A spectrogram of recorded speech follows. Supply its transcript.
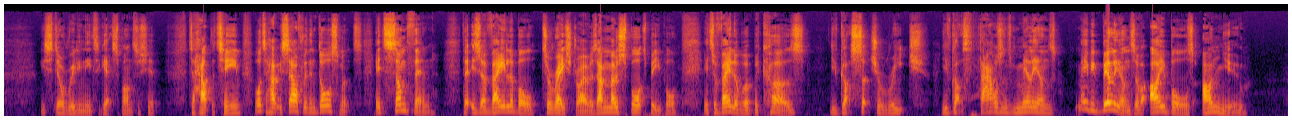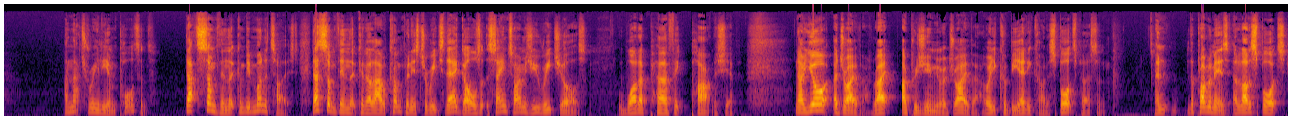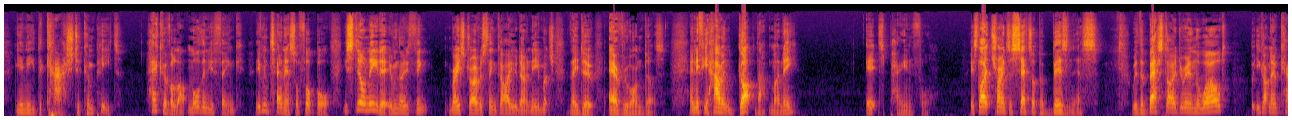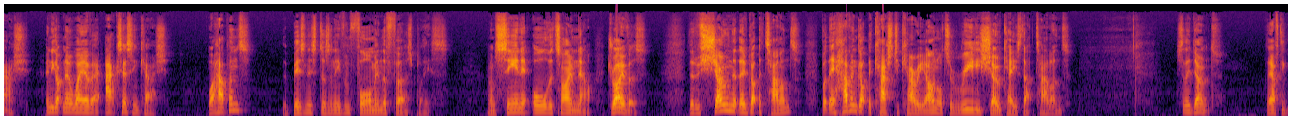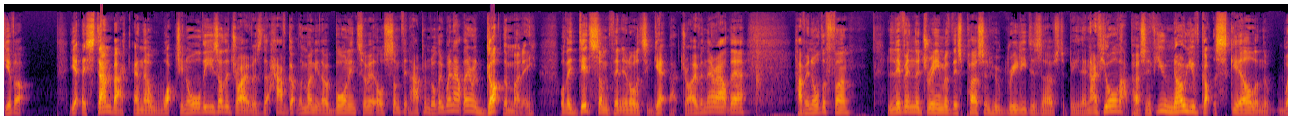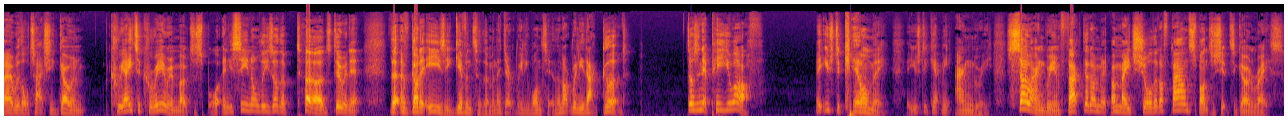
you still really need to get sponsorship to help the team or to help yourself with endorsements. It's something that is available to race drivers and most sports people. It's available because you've got such a reach. You've got thousands, millions, maybe billions of eyeballs on you. And that's really important. That's something that can be monetized. That's something that can allow companies to reach their goals at the same time as you reach yours. What a perfect partnership. Now, you're a driver, right? I presume you're a driver, or you could be any kind of sports person. And the problem is, a lot of sports, you need the cash to compete. Heck of a lot, more than you think. Even tennis or football, you still need it, even though you think race drivers think, oh, you don't need much. They do. Everyone does. And if you haven't got that money, it's painful. It's like trying to set up a business with the best idea in the world, but you got no cash and you got no way of accessing cash. What happens? The business doesn't even form in the first place. And I'm seeing it all the time now. Drivers that have shown that they've got the talent, but they haven't got the cash to carry on or to really showcase that talent. So they don't. They have to give up. Yet they stand back and they're watching all these other drivers that have got the money. They were born into it, or something happened, or they went out there and got the money, or they did something in order to get that drive, and they're out there having all the fun, living the dream of this person who really deserves to be there. Now, if you're that person, if you know you've got the skill and the wherewithal to actually go and create a career in motorsport, and you're seeing all these other turds doing it that have got it easy given to them, and they don't really want it, and they're not really that good, doesn't it pee you off? It used to kill me. It used to get me angry. So angry, in fact, that I ma- I made sure that I found sponsorship to go and race.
